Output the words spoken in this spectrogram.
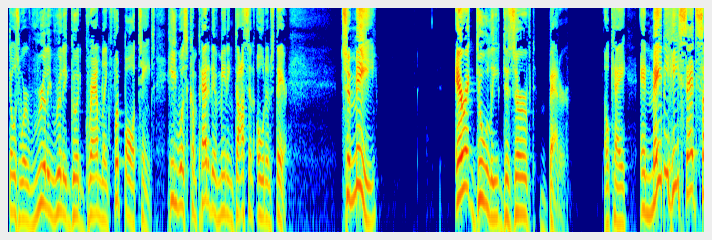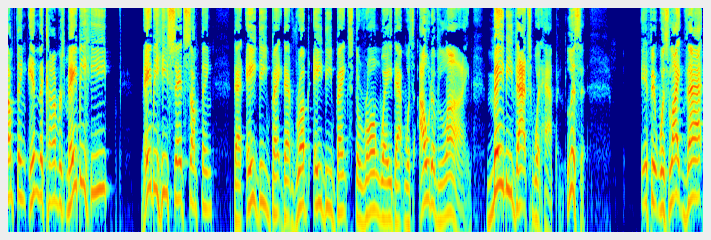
Those were really, really good Grambling football teams. He was competitive, meaning Dawson Odums there. To me, Eric Dooley deserved better. Okay? And maybe he said something in the conversation. Maybe he, maybe he said something that AD Bank that rubbed AD Banks the wrong way, that was out of line. Maybe that's what happened. Listen, if it was like that,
